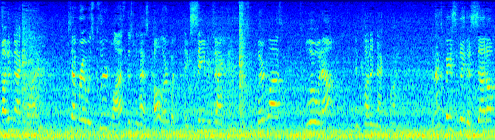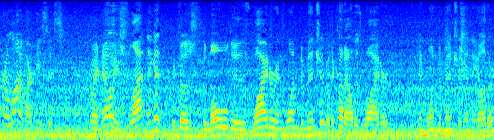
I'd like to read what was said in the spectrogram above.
cut a neckline. Except for it was clear glass. This one has color, but same exact thing. Some clear glass, blew it out, and cut a neckline. And that's basically the setup for a lot of our pieces. Right now he's flattening it because the mold is wider in one dimension, or the cutout is wider in one dimension than the other.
